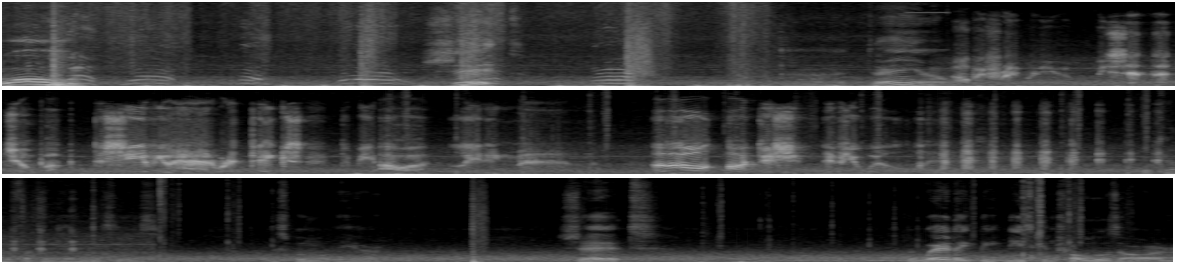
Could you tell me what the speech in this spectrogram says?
Oh! Shit! God damn. I'll be frank with you. We set that jump up to see if you had what it takes to be our leading man. A little audition, if you will. What kind of fucking game is this? Let's put him over here. Shit. The way they, they, these controllers are,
